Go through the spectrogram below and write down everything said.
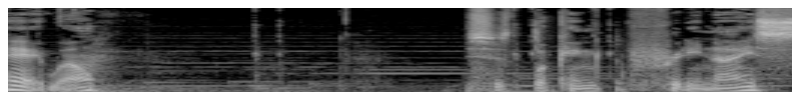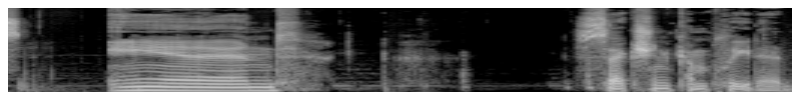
Okay, well, this is looking pretty nice. And section completed.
